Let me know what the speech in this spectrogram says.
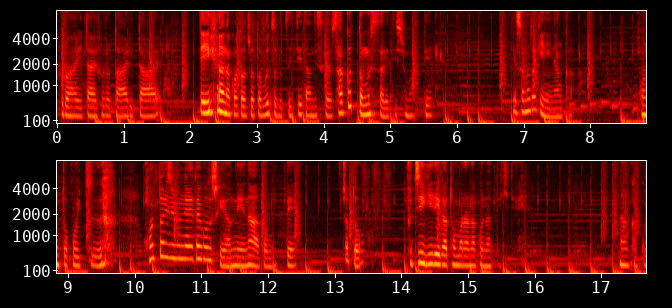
風呂入りたい風呂と入りたいっていうようなことをちょっとブツブツ言ってたんですけどサクッと無視されてしまってでその時になんかほんとこいつ本当に自分のやりたいことしかやんねえなと思ってちょっとプチギレが止まらなくなってきて。なんかこ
